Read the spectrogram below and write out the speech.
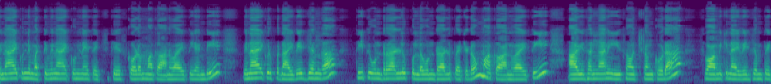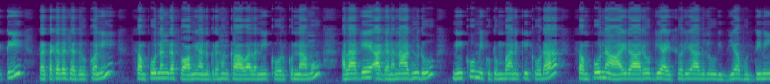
వినాయకుడిని మట్టి వినాయకుడిని తెచ్చి చేసుకోవడం మాకు ఆనవాయితీ అండి. వినాయకుడు నైవేద్యంగా తీపి ఉండ్రాళ్ళు పుల్ల ఉండ్రాళ్ళు పెట్టడం మాకు ఆనవాయితీ. ఆ విధంగానే ఈ సంవత్సరం కూడా స్వామికి నైవేద్యం పెట్టి వ్రతకథ చదువుకొని సంపూర్ణంగా స్వామి అనుగ్రహం కావాలని కోరుకున్నాము. అలాగే ఆ గణనాథుడు మీకు మీ కుటుంబానికి కూడా సంపూర్ణ ఆయుర ఆరోగ్య ఐశ్వర్యాదులు విద్యా బుద్ధిని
